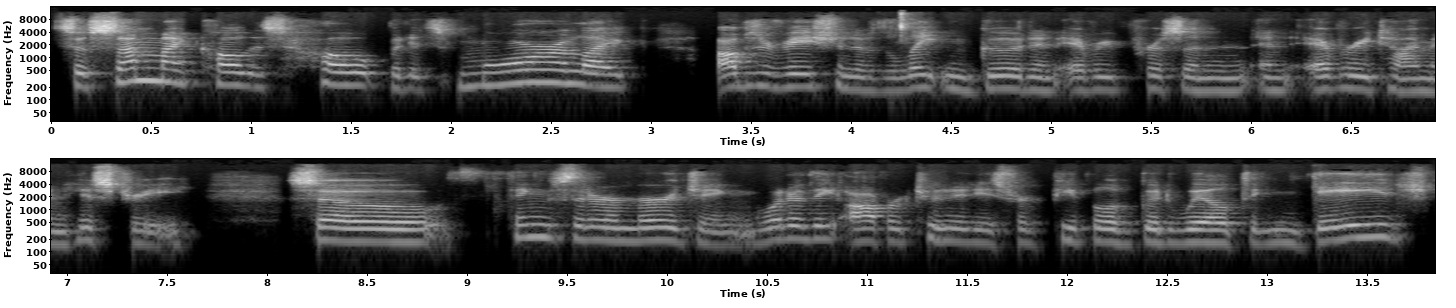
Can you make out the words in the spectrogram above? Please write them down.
So some might call this hope, but it's more like observation of the latent good in every person and every time in history. So things that are emerging? What are the opportunities for people of goodwill to engage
